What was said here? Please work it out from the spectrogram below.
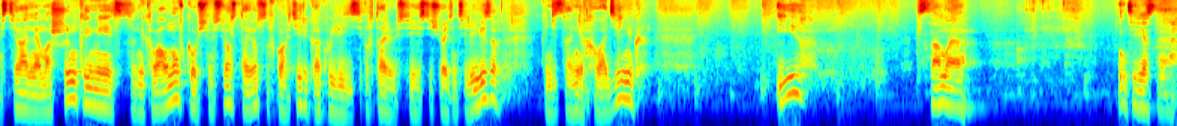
Стиральная машинка имеется, микроволновка. В общем, все остается в квартире, как вы видите. Повторюсь, есть еще один телевизор, кондиционер, холодильник. И самое интересное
